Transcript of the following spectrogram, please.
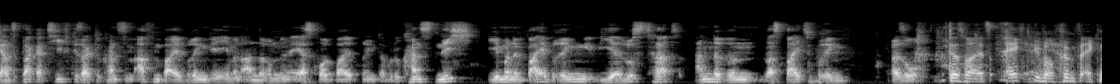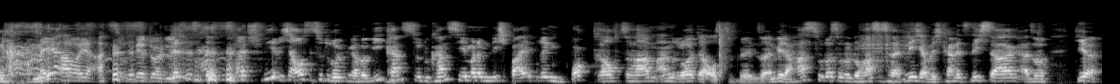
ganz plakativ gesagt, du kannst dem Affen beibringen, wie er jemand anderem einen Air Squat beibringt. Aber du kannst nicht jemandem beibringen, wie er Lust hat, anderen was beizubringen. Also. Das war jetzt echt Ja, über ja. fünf Ecken. Naja, Aber ja. Das ist sehr deutlich. Das ist, das ist halt schwierig auszudrücken, aber wie kannst du, du kannst jemandem nicht beibringen, Bock drauf zu haben, andere Leute auszubilden. So, entweder hast du das oder du hast es halt nicht, aber ich kann jetzt nicht sagen, also hier,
